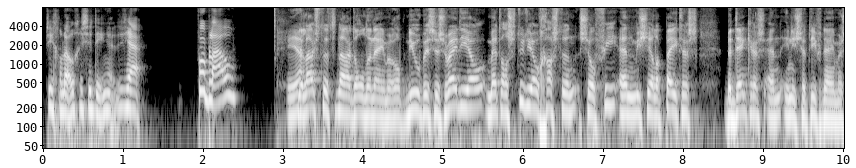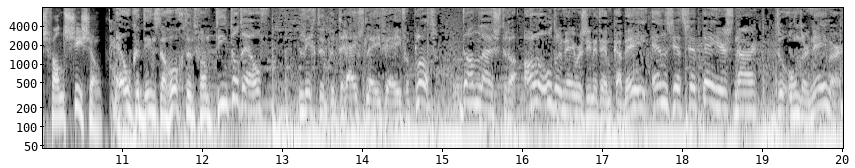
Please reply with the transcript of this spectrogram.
psychologische dingen. Dus ja, voor blauw. Ja. Je luistert naar De Ondernemer op Nieuw Business Radio. Met als studiogasten Sophie en Michelle Peters. Bedenkers en initiatiefnemers van CISOP. Elke dinsdagochtend van 10 tot 11 ligt het bedrijfsleven even plat. Dan luisteren alle ondernemers in het MKB en ZZP'ers naar De Ondernemer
